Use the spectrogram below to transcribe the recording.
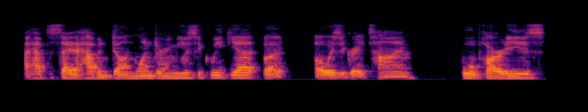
i have to say i haven't done one during music week yet but always a great time pool parties.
